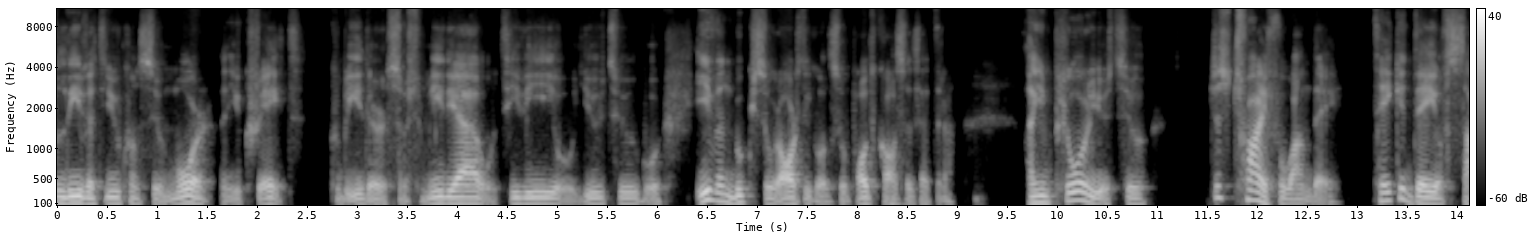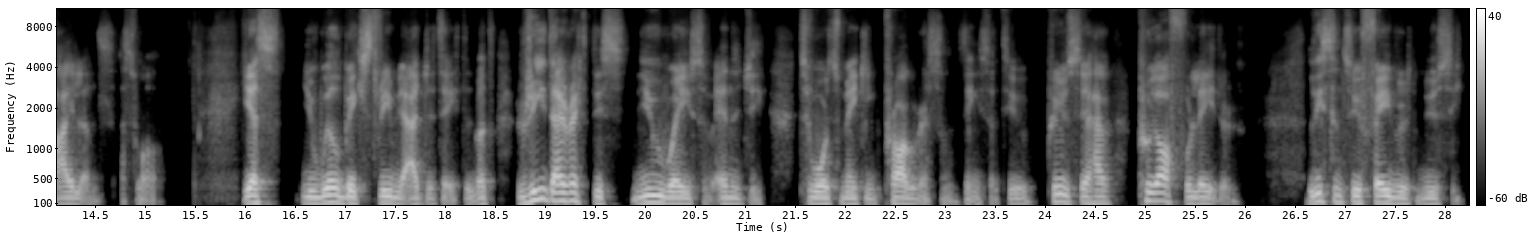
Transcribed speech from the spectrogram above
believe that you consume more than you create, could be either social media or TV or YouTube or even books or articles or podcasts, etc. I implore you to just try for one day take a day of silence as well. Yes, you will be extremely agitated, but redirect these new waves of energy towards making progress on things that you previously have put off for later. Listen to your favorite music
